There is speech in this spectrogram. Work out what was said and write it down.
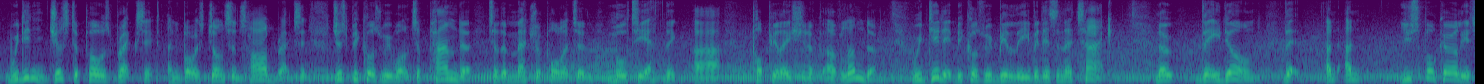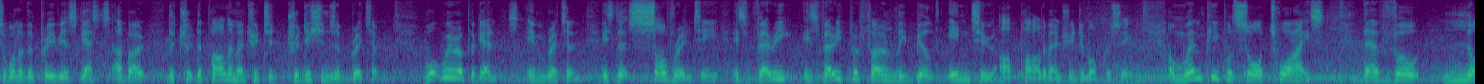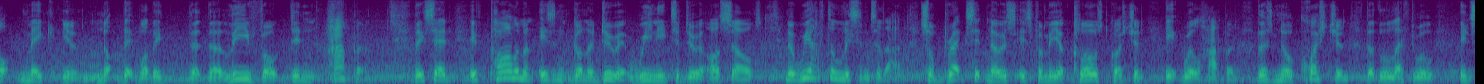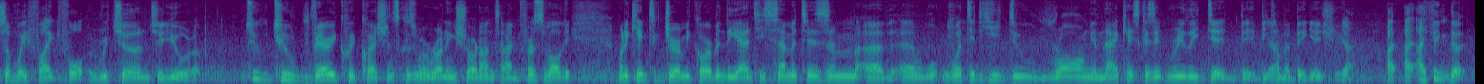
we didn't just oppose Brexit and Boris Johnson's hard Brexit just because we want to pander to the metropolitan, multi ethnic uh, population of, of, London. We did it because we believe it is an attack. No, they don't. They, and, and you spoke earlier to one of the previous guests about the, tr- the parliamentary traditions of Britain. What we're up against in Britain is that sovereignty is very, is very profoundly built into our parliamentary democracy. And when people saw twice their vote not make, you know, not well, they, the, the leave vote didn't happen, they said, if Parliament isn't going to do it, we need to do it ourselves. No, we have to listen to that. So Brexit knows is for me a closed question. It will happen. There's no question that the left will in some way fight for return to Europe. Two, two very quick questions because we're running short on time. First of all, the, when it came to Jeremy Corbyn, the anti-Semitism, uh, uh, what did he do wrong in that case? Because it really did be, become Yeah. a big issue. Yeah, I I think that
